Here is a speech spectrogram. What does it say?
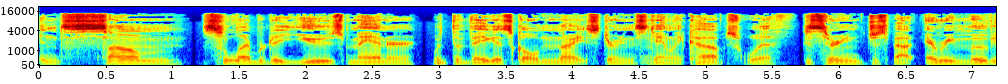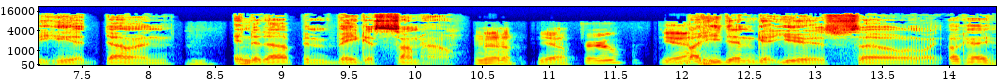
in some celebrity used manner with the Vegas Golden Knights during the Stanley Cups with considering just about every movie he had done mm-hmm. ended up in Vegas somehow. Yeah, yeah. True. Yeah. But he didn't get used, so like okay,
